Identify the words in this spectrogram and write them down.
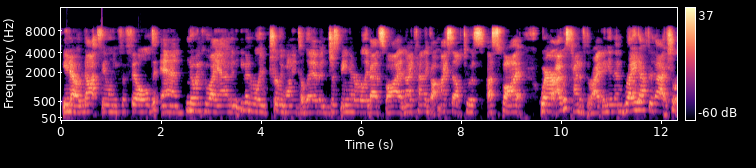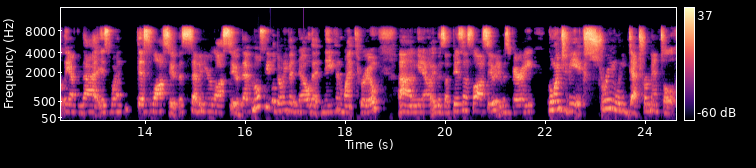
you know, not feeling fulfilled and knowing who I am and even really truly wanting to live and just being in a really bad spot. And I kind of got myself to a, a spot where I was kind of thriving. And then right after that, shortly after that, is when this lawsuit, this seven year lawsuit that most people don't even know that Nathan went through. Um, you know, it was a business lawsuit. It was very going to be extremely detrimental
